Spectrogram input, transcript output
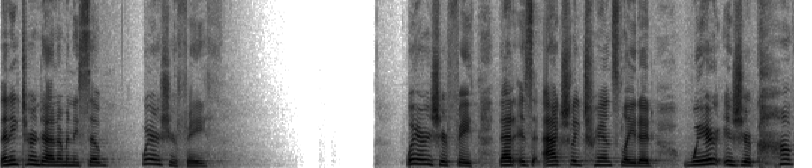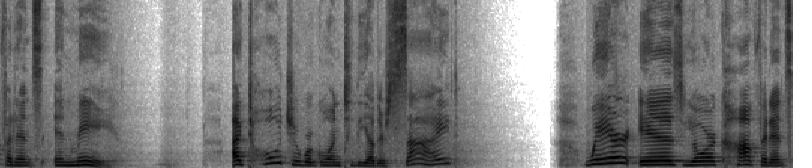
Then he turned at him and he said, Where's your faith? Where is your faith? That is actually translated, Where is your confidence in me? I told you we're going to the other side. Where is your confidence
